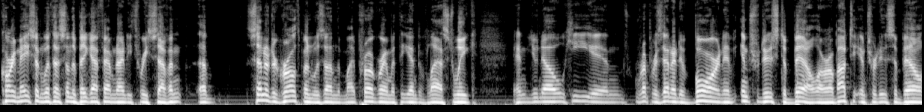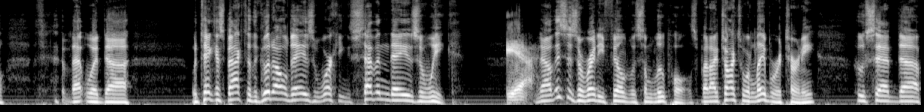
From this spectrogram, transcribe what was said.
Cory Mason with us on the Big FM 93.7. Uh, Senator Grothman was on the, my program at the end of last week. And you know, he and Representative Bourne have introduced a bill, or about to introduce a bill, that would, uh, would take us back to the good old days of working seven days a week. Yeah. Now, this is already filled with some loopholes, but I talked to a labor attorney who said uh,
